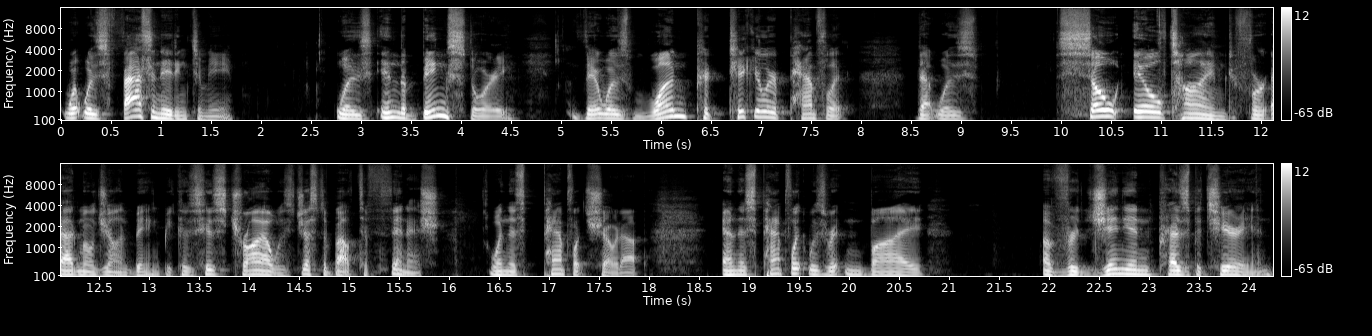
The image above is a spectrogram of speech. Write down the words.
what was fascinating to me was in the Byng story, there was one particular pamphlet that was so ill timed for Admiral John Byng because his trial was just about to finish when this pamphlet showed up. And this pamphlet was written by a Virginian Presbyterian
